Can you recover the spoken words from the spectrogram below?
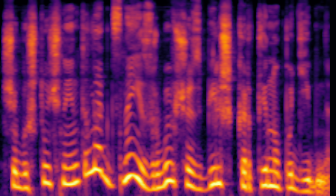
щоб штучний інтелект з неї зробив щось більш картиноподібне,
